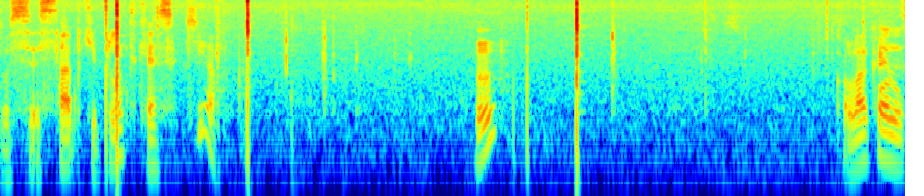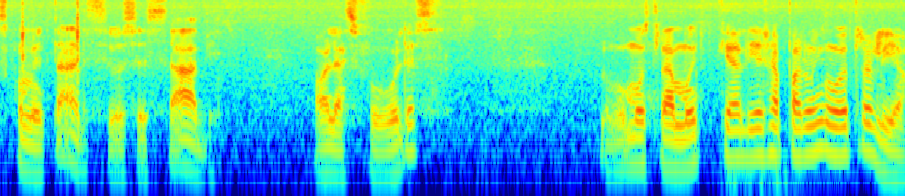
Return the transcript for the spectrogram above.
Você sabe que planta que é essa aqui, ó? Hum? Coloca aí nos comentários se você sabe. Olha as folhas. Não vou mostrar muito porque ali já parou em outra ali, ó.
